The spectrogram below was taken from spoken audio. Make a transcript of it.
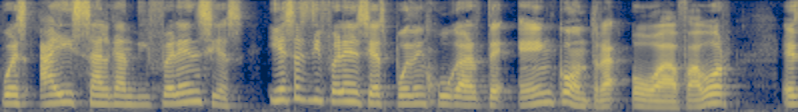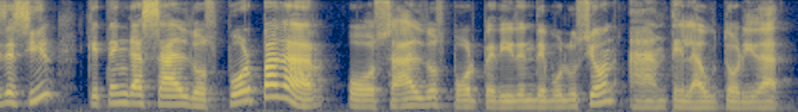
pues ahí salgan diferencias. Y esas diferencias pueden jugarte en contra o a favor. Es decir, que tengas saldos por pagar o saldos por pedir en devolución ante la autoridad.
